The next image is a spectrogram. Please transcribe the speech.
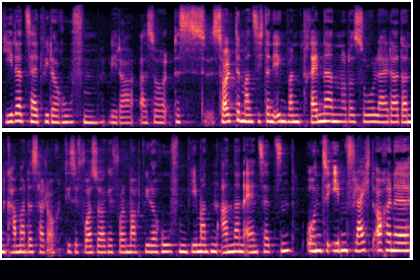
jederzeit widerrufen wieder. Also das sollte man sich dann irgendwann trennen oder so leider, dann kann man das halt auch diese Vorsorgevollmacht widerrufen, jemanden anderen einsetzen und eben vielleicht auch eine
